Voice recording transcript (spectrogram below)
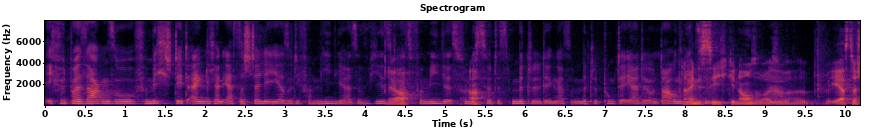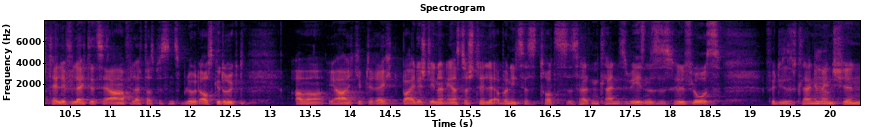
ich würde mal sagen, so für mich steht eigentlich an erster Stelle eher so die Familie. Also wir so ja. als Familie ist für ja. mich so das Mittelding, also Mittelpunkt der Erde und darum Nein, das sehe ich genauso. Also ja. erster Stelle vielleicht jetzt, ja, vielleicht war es ein bisschen zu blöd ausgedrückt. Aber ja, ich gebe dir recht, beide stehen an erster Stelle, aber nichtsdestotrotz ist es halt ein kleines Wesen, es ist hilflos. Für dieses kleine Männchen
